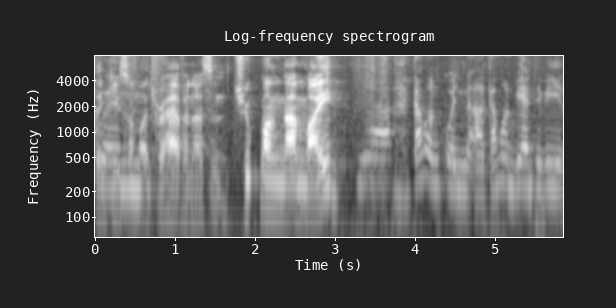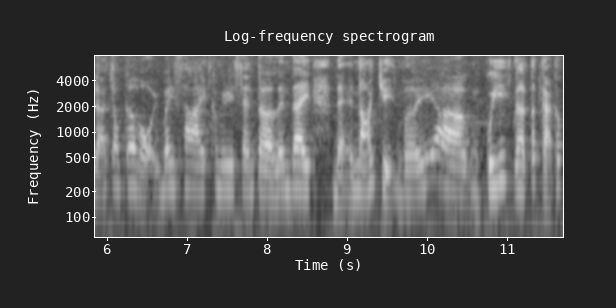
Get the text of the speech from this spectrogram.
Thank you Quỳnh. so much for having us and chúc mừng năm mới. Yeah. Cảm ơn Quỳnh, à, cảm ơn VNTV đã cho cơ hội Bayside Community Center lên đây để nói chuyện với à, quý à, tất cả các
